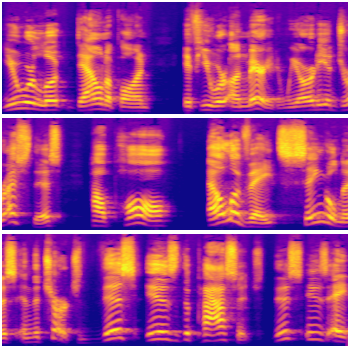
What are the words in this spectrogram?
You were looked down upon if you were unmarried. And we already addressed this, how Paul elevates singleness in the church. This is the passage. This is a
